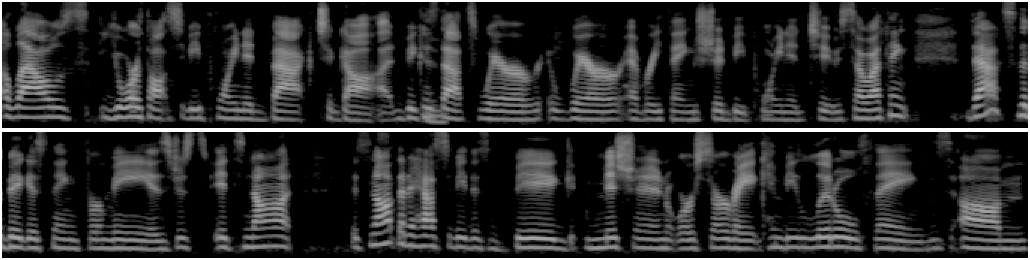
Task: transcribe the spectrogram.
allows your thoughts to be pointed back to God because Yeah. that's where where everything should be pointed to. So I think that's the biggest thing for me is just it's not it's not that it has to be this big mission or survey. It can be little things. Um,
